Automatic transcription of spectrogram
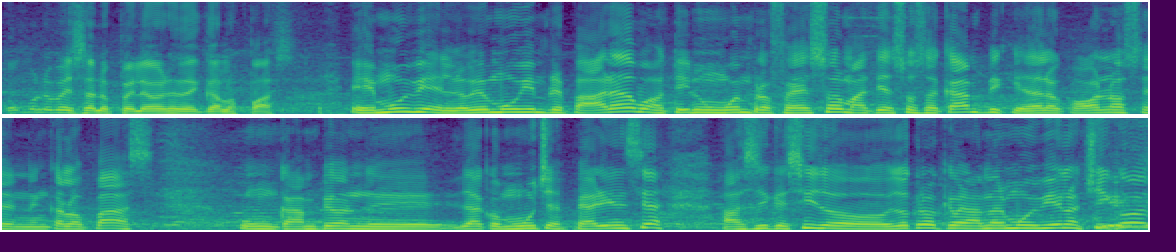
¿Cómo lo ves a los peleadores de Carlos Paz? Eh, muy bien, lo veo muy bien preparado. Bueno, tiene un buen profesor, Matías Sosa Campi, que ya lo conocen en Carlos Paz, un campeón eh, ya con mucha experiencia. Así que sí, yo, yo creo que van a andar muy bien los chicos.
